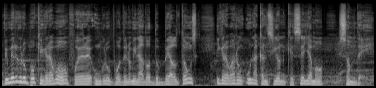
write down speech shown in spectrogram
El primer grupo que grabó fue un grupo denominado The Beltons y grabaron una canción que se llamó Someday.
